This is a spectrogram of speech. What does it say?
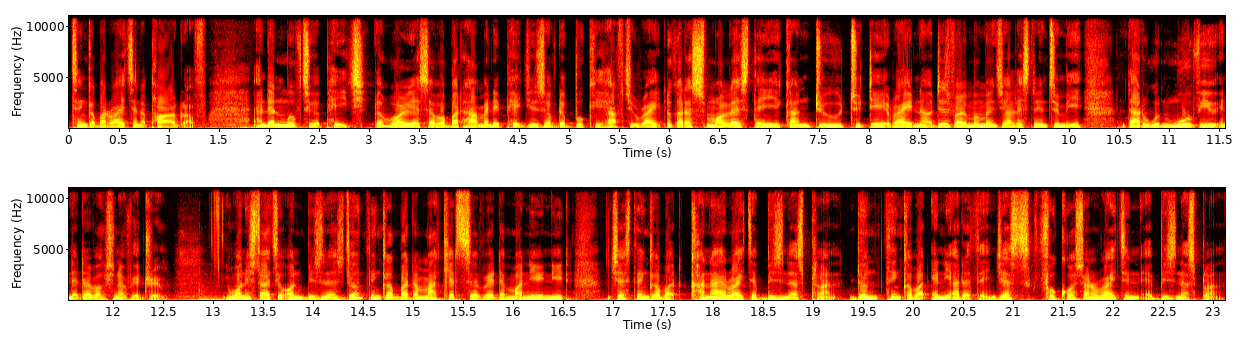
think about writing a paragraph, and then move to a page. Don't worry yourself about how many pages of the book you have to write. Look at the smallest thing you can do today, right now, this very moment you are listening to me, that would move you in the direction of your dream. You want to start your own business, don't think about the market survey, the money you need. Just think about can I write a business plan? Don't think about any other thing. Just focus on writing a business plan.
